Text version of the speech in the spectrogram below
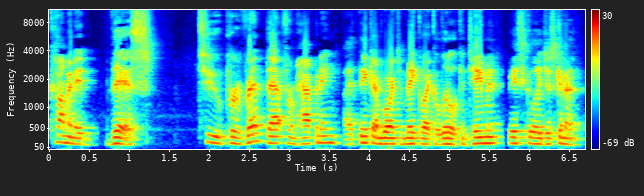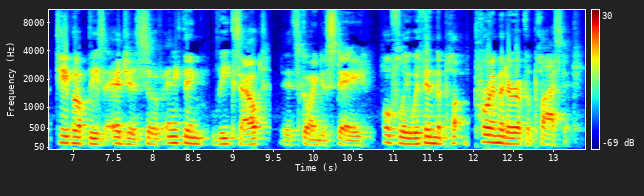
commented this to prevent that from happening, I think I'm going to make like a little containment. Basically just gonna tape up these edges so if anything leaks out, it's going to stay hopefully within the perimeter of the plastic.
